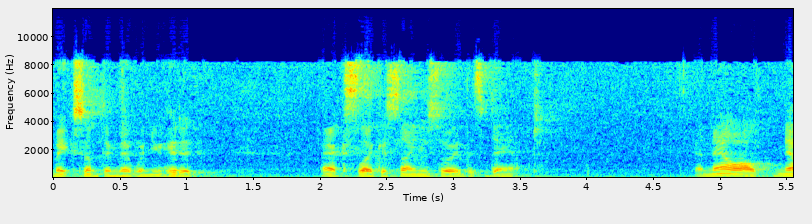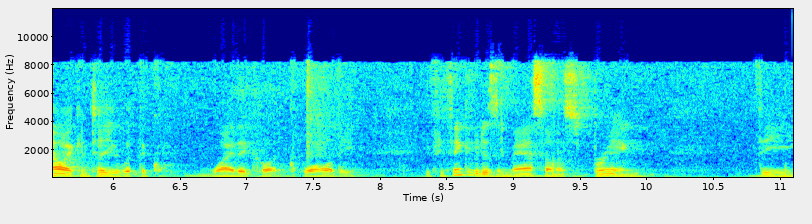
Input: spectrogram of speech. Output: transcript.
make something that when you hit it acts like a sinusoid that's damped. And now, I'll, now I can tell you what the, why they call it quality. If you think of it as a mass on a spring, the,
